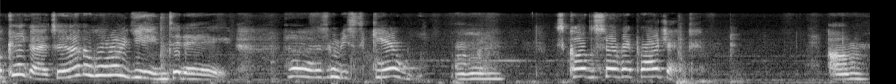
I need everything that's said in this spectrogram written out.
Okay guys, another horror game today. Oh, this is gonna be scary. Um, it's called the Survey Project. Um,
